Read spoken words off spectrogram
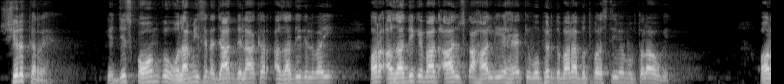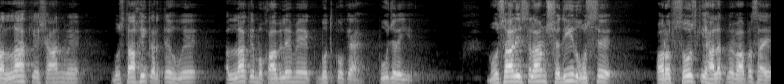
شرک کر رہے ہیں۔ کہ جس قوم کو غلامی سے نجات دلا کر آزادی دلوائی اور آزادی کے بعد آج اس کا حال یہ ہے کہ وہ پھر دوبارہ بت پرستی میں مبتلا ہو گئی۔ اور اللہ کے شان میں گستاخی کرتے ہوئے اللہ کے مقابلے میں ایک بت کو کیا ہے؟ پوج رہی ہے۔ موسا علیہ السلام شدید غصے اور افسوس کی حالت میں واپس آئے۔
